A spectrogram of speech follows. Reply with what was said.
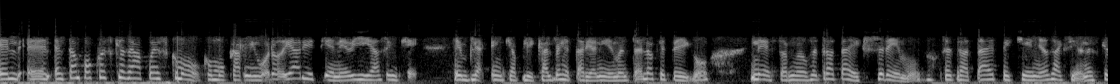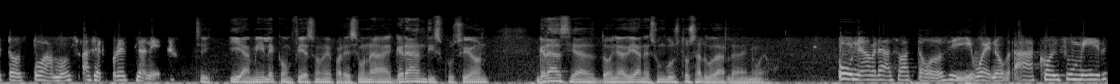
él, él, tampoco es que sea pues como, como carnívoro diario y tiene días en que, en, que aplica el vegetarianismo. Entonces lo que te digo, Néstor, no se trata de extremos, se trata de pequeñas acciones que todos podamos hacer por el planeta. Sí, y a mí le confieso, me parece una gran discusión. Gracias, doña Diana, es un gusto saludarla de nuevo. Un abrazo a todos y bueno, a consumir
